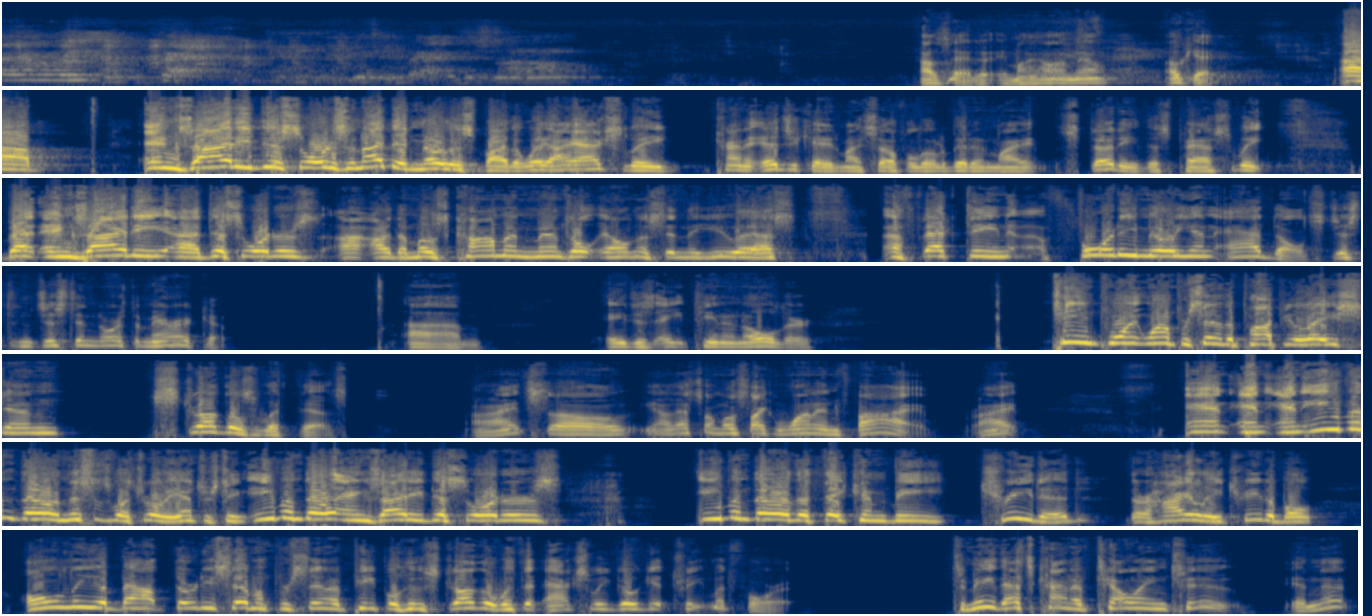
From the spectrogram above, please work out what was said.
family and fat. Getting fat. Is this not on? How's that? Am I on now? Okay. Uh, anxiety disorders, and I didn't know this, by the way. I actually kind of educated myself a little bit in my study this past week. But anxiety uh, disorders are the most common mental illness in the U.S., affecting 40 million adults just in, just in North America, um, ages 18 and older. 18.1% of the population struggles with this. All right, so you know that's almost like one in five, right? And and and even though, and this is what's really interesting, even though anxiety disorders, even though that they can be treated, they're highly treatable. Only about 37% of people who struggle with it actually go get treatment for it. To me, that's kind of telling too, isn't it?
